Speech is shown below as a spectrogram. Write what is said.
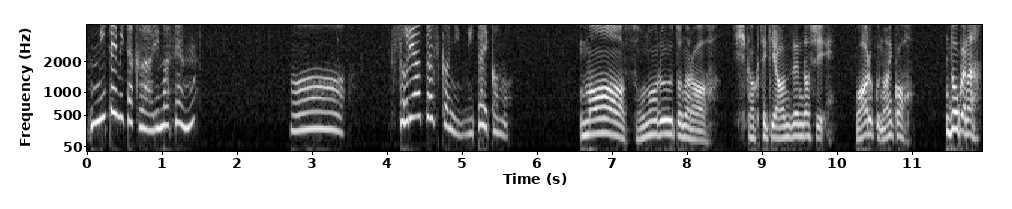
見てみたくありません？ああそりゃ確かに見たいかも。まあそのルートなら比較的安全だし悪くないか。どうかな？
